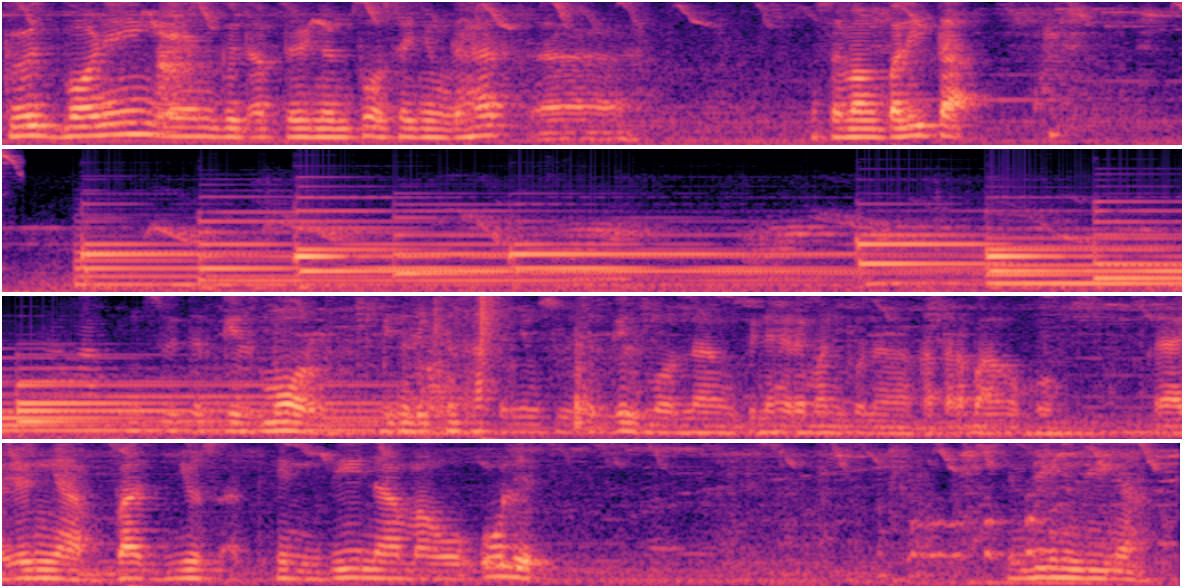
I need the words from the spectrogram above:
Good morning and good afternoon po sa inyong lahat. Ah, masamang balita. Ang sweater Gilmore. Binalik na sa akin yung sweater Gilmore ng pinahiraman ko na katrabaho ko. Kaya yun nga, bad news at hindi na mauulit. Hindi, hindi na.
